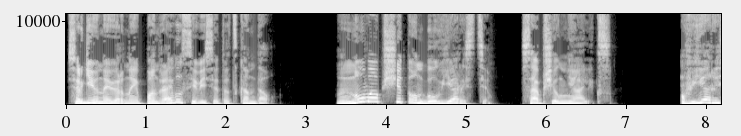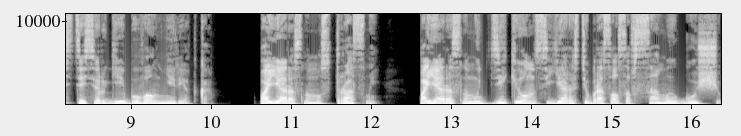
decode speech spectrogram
Сергею, наверное, понравился весь этот скандал. «Ну, вообще-то он был в ярости», — сообщил мне Алекс. В ярости Сергей бывал нередко. По-яростному страстный, по-яростному дикий он с яростью бросался в самую гущу,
